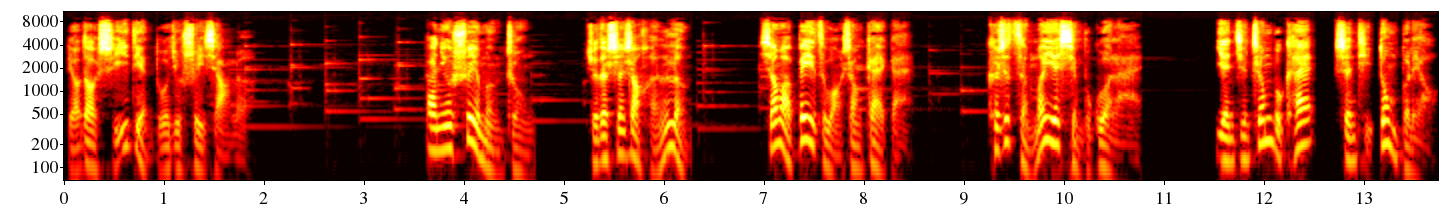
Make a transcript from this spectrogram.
聊到十一点多就睡下了。大妞睡梦中觉得身上很冷，想把被子往上盖盖，可是怎么也醒不过来，眼睛睁不开，身体动不了。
